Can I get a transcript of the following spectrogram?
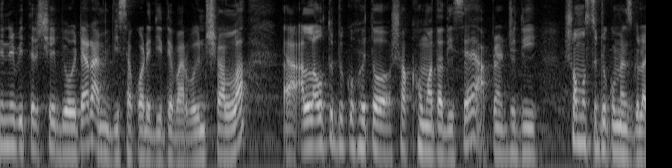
দিনের ভিতরে সেই বইটার আমি ভিসা করে দিতে পারব, ইনশাল্লাহ। আল্লাহ অতটুকু হয়তো সক্ষমতা দিছে। আপনার যদি সমস্ত ডকুমেন্টসগুলো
